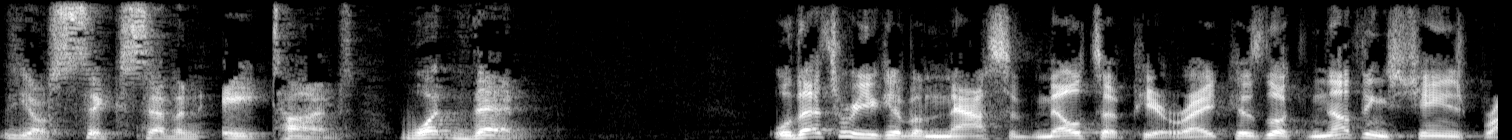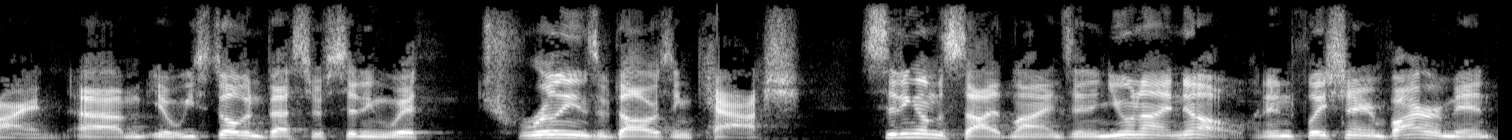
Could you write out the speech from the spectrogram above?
you know, six, seven, eight times? What then? Well, that's where you can have a massive melt up here, right? Because look, nothing's changed, Brian. Um, you know, we still have investors sitting with trillions of dollars in cash, sitting on the sidelines, and you and I know, in an inflationary environment,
